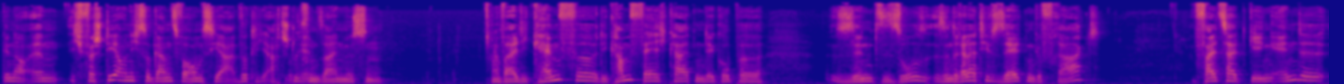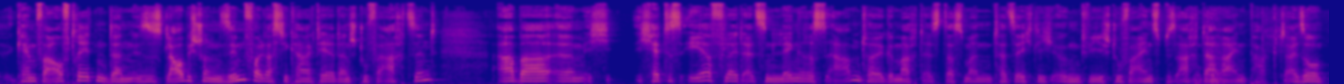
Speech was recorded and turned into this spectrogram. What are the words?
Genau, ähm, ich verstehe auch nicht so ganz, warum es hier wirklich acht okay. Stufen sein müssen. Weil die Kämpfe, die Kampffähigkeiten der Gruppe sind so, sind relativ selten gefragt. Falls halt gegen Ende Kämpfe auftreten, dann ist es, glaube ich, schon sinnvoll, dass die Charaktere dann Stufe 8 sind. Aber ähm, ich, ich hätte es eher vielleicht als ein längeres Abenteuer gemacht, als dass man tatsächlich irgendwie Stufe 1 bis 8 okay. da reinpackt. Also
